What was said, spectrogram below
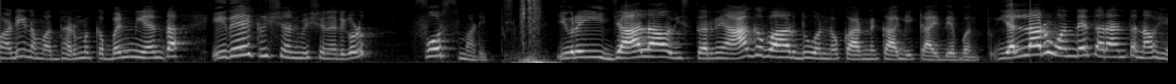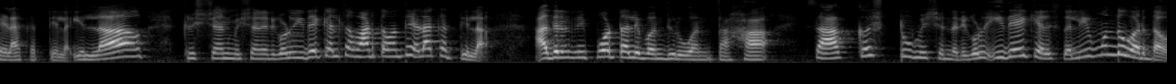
ಮಾಡಿ ನಮ್ಮ ಧರ್ಮಕ್ಕೆ ಬನ್ನಿ ಅಂತ ಇದೇ ಕ್ರಿಶ್ಚಿಯನ್ ಮಿಷನರಿಗಳು ಫೋರ್ಸ್ ಮಾಡಿತ್ತು. ಇವರ ಈ ಜಾಲ ವಿಸ್ತರಣೆ ಆಗಬಾರದು ಅನ್ನೋ ಕಾರಣಕ್ಕಾಗಿ ಕಾಯ್ದೆ ಬಂತು. ಎಲ್ಲರೂ ಒಂದೇ ಥರ ಅಂತ ನಾವು ಹೇಳಕತ್ತಿಲ್ಲ. ಎಲ್ಲ ಕ್ರಿಶ್ಚಿಯನ್ ಮಿಷನರಿಗಳು ಇದೇ ಕೆಲಸ ಮಾಡ್ತಾವಂತ ಹೇಳಕತ್ತಿಲ್ಲ. ಅದರ ರಿಪೋರ್ಟಲ್ಲಿ ಬಂದಿರುವಂತಹ ಸಾಕಷ್ಟು ಮಿಷನರಿಗಳು ಇದೇ ಕೆಲಸದಲ್ಲಿ ಮುಂದುವರೆದವ.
